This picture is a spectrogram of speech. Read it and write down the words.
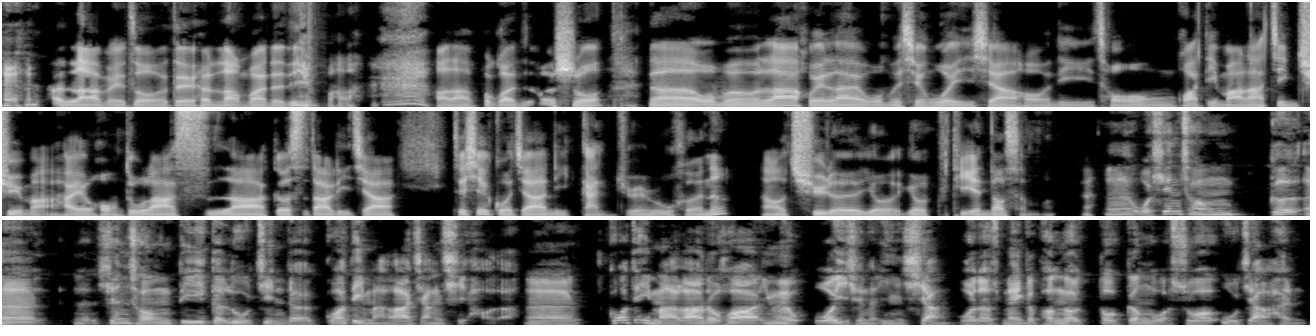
很拉美洲，对，很浪漫的地方。好啦，不管怎么说，那我们拉回来，我们先问一下哈，你从瓜地马拉进去嘛，还有洪都拉斯啊、哥斯达黎加这些国家，你感觉如何呢？然后去了有有体验到什么？嗯，我先从哥，呃。先从第一个路径的瓜地马拉讲起好了。呃，瓜地马拉的话，因为我以前的印象，我的每个朋友都跟我说物价很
